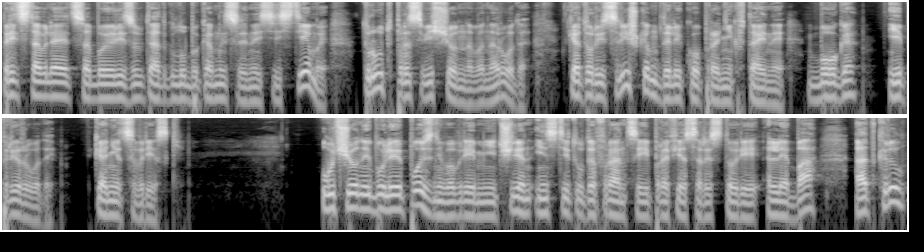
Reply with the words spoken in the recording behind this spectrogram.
представляет собой результат глубокомысленной системы, труд просвещенного народа, который слишком далеко проник в тайны Бога и природы. Конец врезки. Ученый более позднего времени, член Института Франции и профессор истории Леба, открыл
